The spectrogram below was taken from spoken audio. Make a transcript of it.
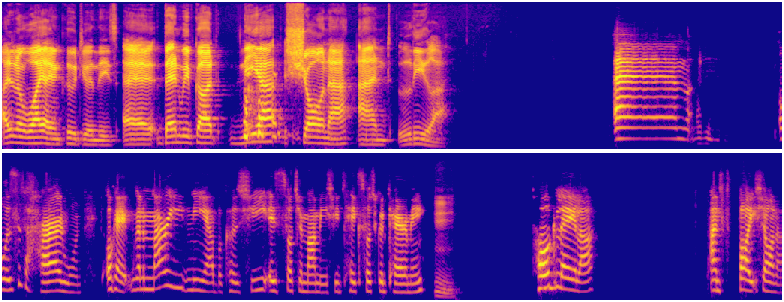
I don't know why I include you in these. Uh, then we've got Nia, Shauna, and Leela. Um. Oh, this is a hard one. Okay, I'm gonna marry Nia because she is such a mammy. She takes such good care of me. Mm. Hug Layla and fight Shauna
